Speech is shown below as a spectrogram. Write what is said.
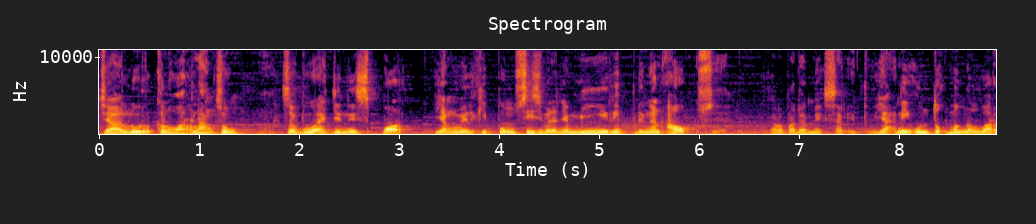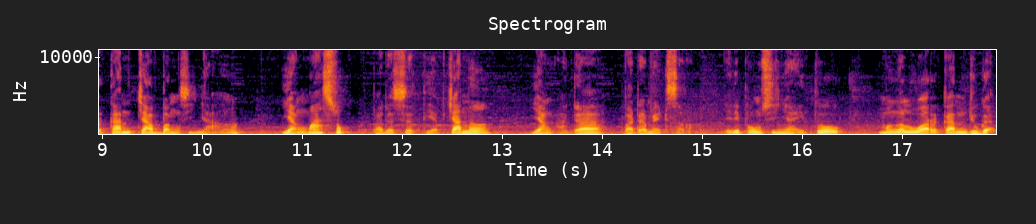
jalur keluar langsung. Sebuah jenis port yang memiliki fungsi sebenarnya mirip dengan aux ya. Kalau pada mixer itu, yakni untuk mengeluarkan cabang sinyal yang masuk pada setiap channel yang ada pada mixer. Jadi fungsinya itu mengeluarkan juga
